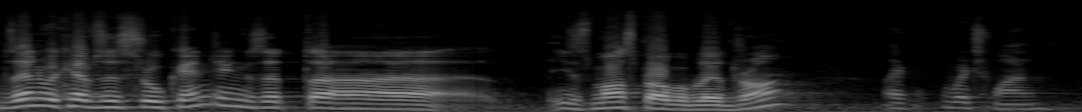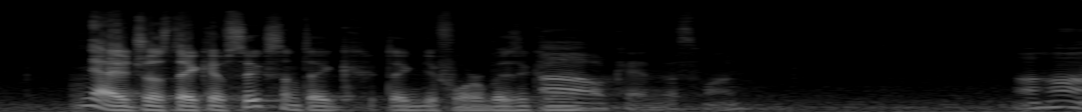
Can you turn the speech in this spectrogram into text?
Then we have this rook ending that uh, is most probably a draw. Like which one? Yeah, you just take f6 and take take d4 basically. Oh, okay, this one. Uh huh.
